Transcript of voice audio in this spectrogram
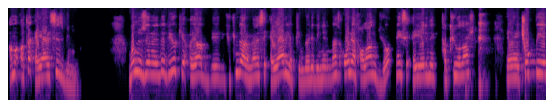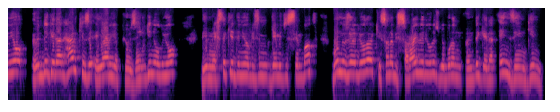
Ama ata eğersiz biniyor. Bunun üzerine de diyor ki ya e, hükümdarım ben size eğer yapayım böyle binilmez. O ne falan diyor. Neyse eğerini takıyorlar. ee, çok beğeniyor. Önde gelen herkese eğer yapıyor. Zengin oluyor. Bir meslek ediniyor bizim gemici Simbat. Bunun üzerine diyorlar ki sana bir saray veriyoruz ve buranın önde gelen en zengin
